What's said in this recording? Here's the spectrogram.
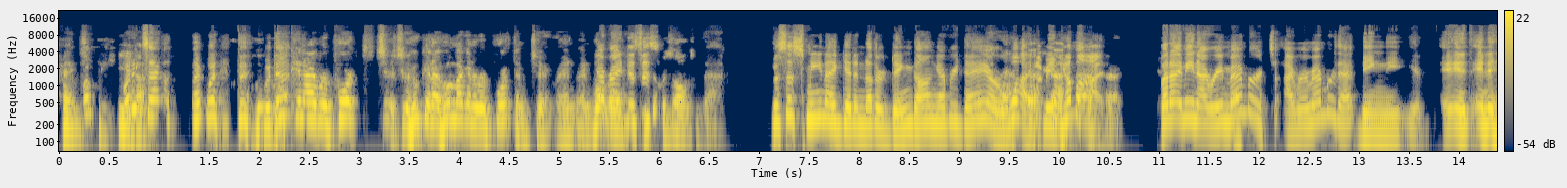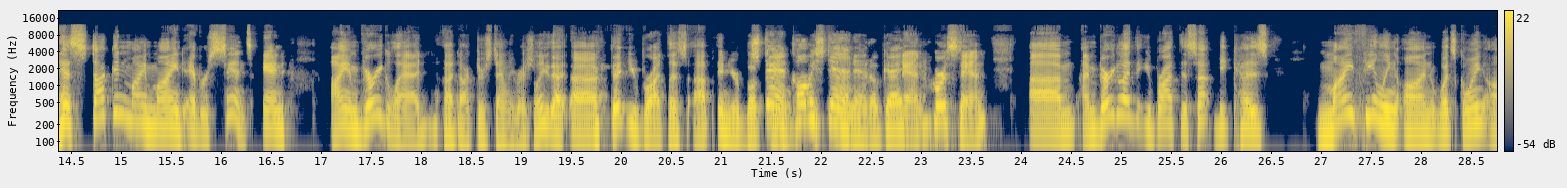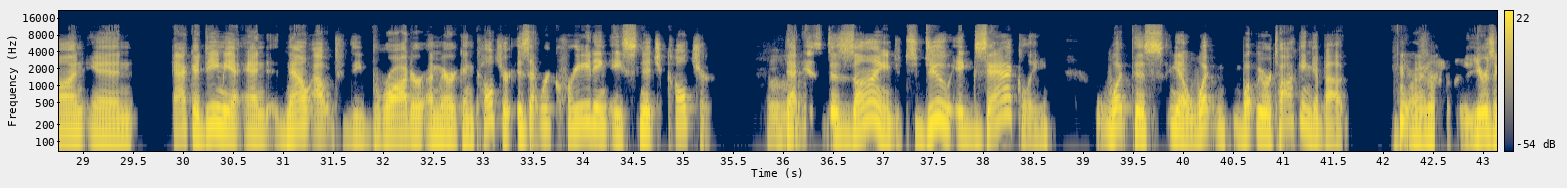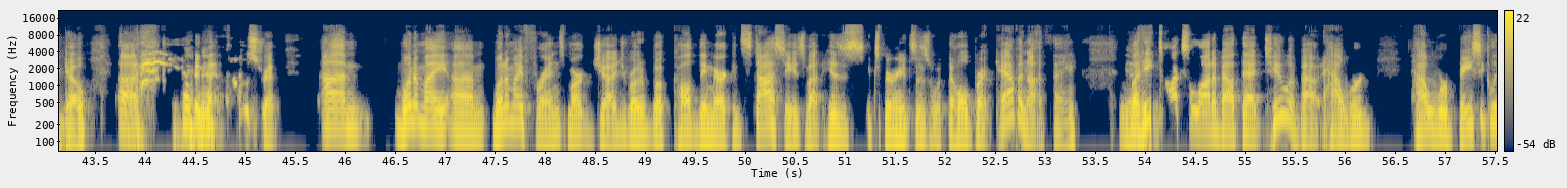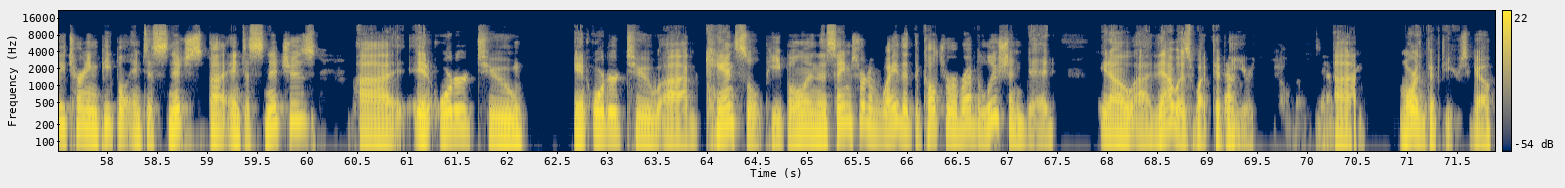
what, what exactly? What, what the, who, that, who can I report? To, who can I? Who am I going to report them to? And, and what yeah, right. does this, the result of that? Does this mean I get another ding dong every day, or what? I mean, come on. But I mean, I remember, I remember that being the, and, and it has stuck in my mind ever since. And I am very glad, uh, Dr. Stanley Ridgely, that uh, that you brought this up in your book. Stan, call me Stan, Ed. Okay. Stan, of course, Stan. Um, I'm very glad that you brought this up because my feeling on what's going on in academia and now out to the broader American culture is that we're creating a snitch culture mm-hmm. that is designed to do exactly what this, you know, what what we were talking about right. years ago uh, in that film strip. Um, one of my um, one of my friends, Mark Judge, wrote a book called "The American Stasi." It's about his experiences with the whole Brett Kavanaugh thing, yeah. but he talks a lot about that too, about how we're how we're basically turning people into snitch uh, into snitches uh, in order to in order to uh, cancel people in the same sort of way that the Cultural Revolution did. You know, uh, that was what fifty yeah. years ago, yeah. Um, more than fifty years ago.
